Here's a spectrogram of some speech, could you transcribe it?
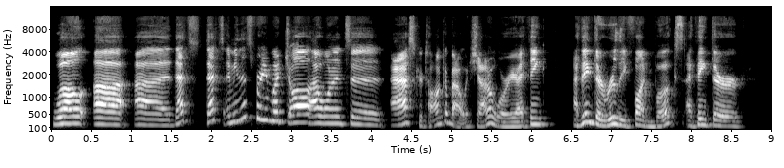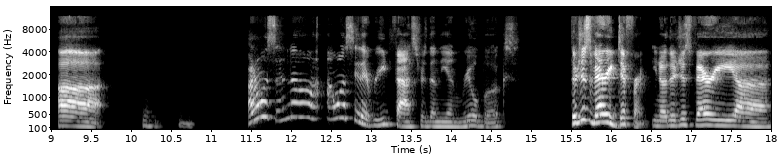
well, uh, uh, that's that's. I mean, that's pretty much all I wanted to ask or talk about with Shadow Warrior. I think I think they're really fun books. I think they're. Uh, I don't want to say no. I want to say they read faster than the Unreal books. They're just very different. You know, they're just very. uh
